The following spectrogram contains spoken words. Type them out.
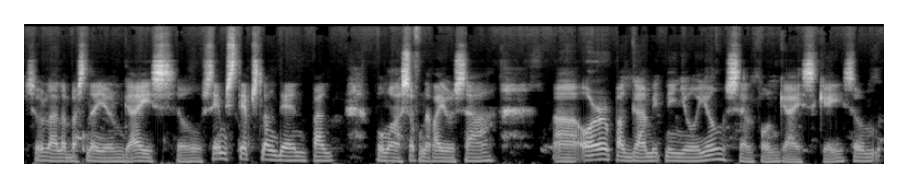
So lalabas na yun guys. So same steps lang din pag pumasok na kayo sa uh, or pag gamit ninyo yung cellphone guys. Okay? So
